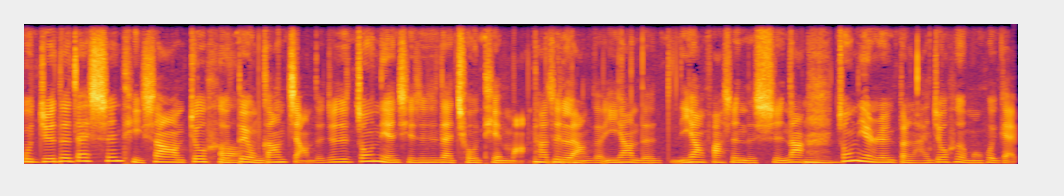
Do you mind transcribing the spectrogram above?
我觉得在身体上就和对我们刚刚讲的，就是中年其实是在秋天嘛，它是两个一样的、一样发生的事。那中年人本来就荷尔蒙会改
